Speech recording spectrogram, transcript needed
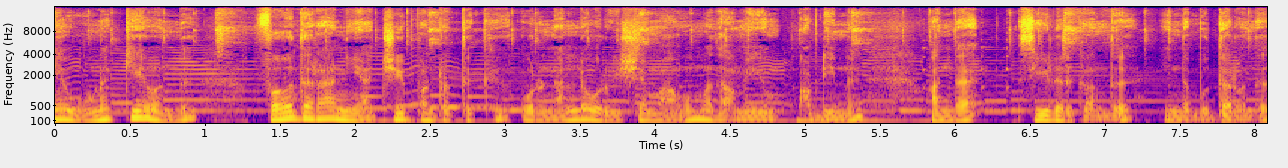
ஏன் உனக்கே வந்து ஃபர்தராக நீ அச்சீவ் பண்ணுறதுக்கு ஒரு நல்ல ஒரு விஷயமாகவும் அது அமையும். அப்படின்னு அந்த சீடருக்கு வந்து இந்த புத்தர் வந்து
